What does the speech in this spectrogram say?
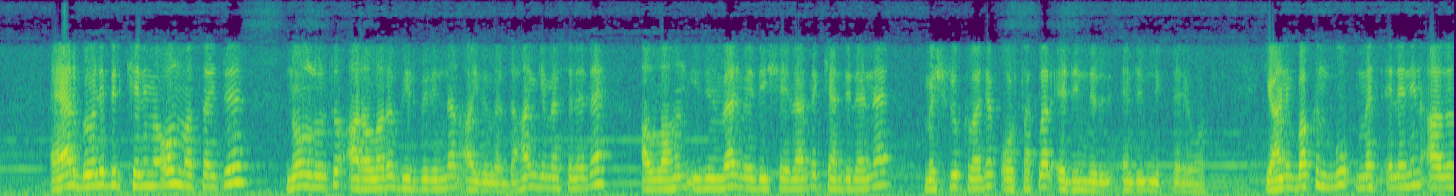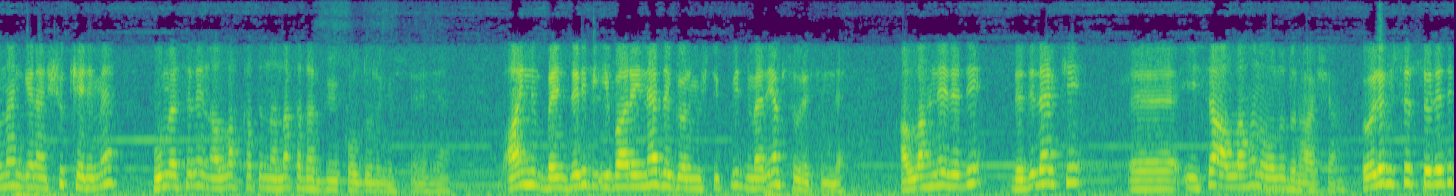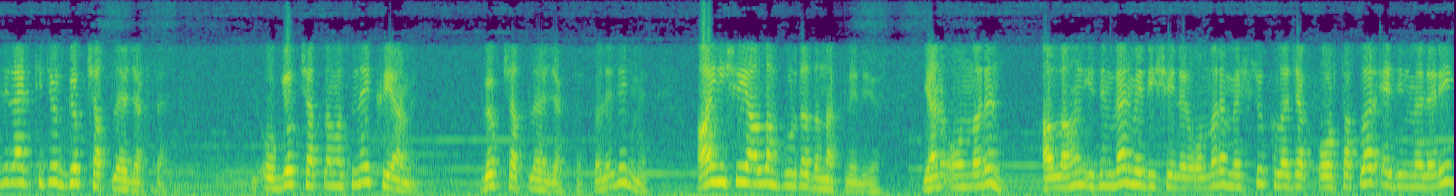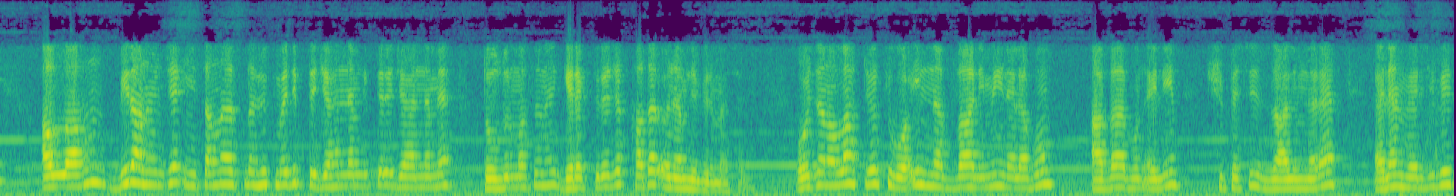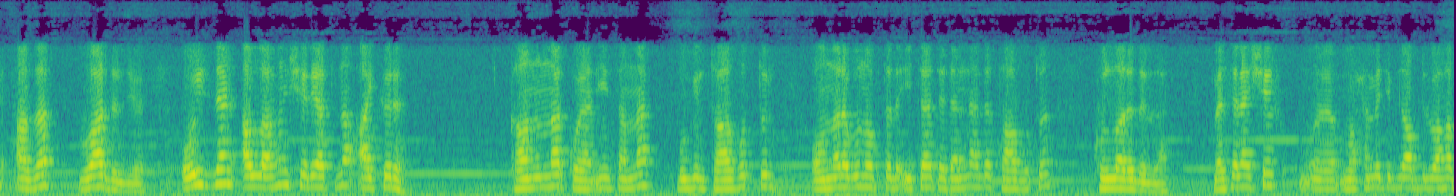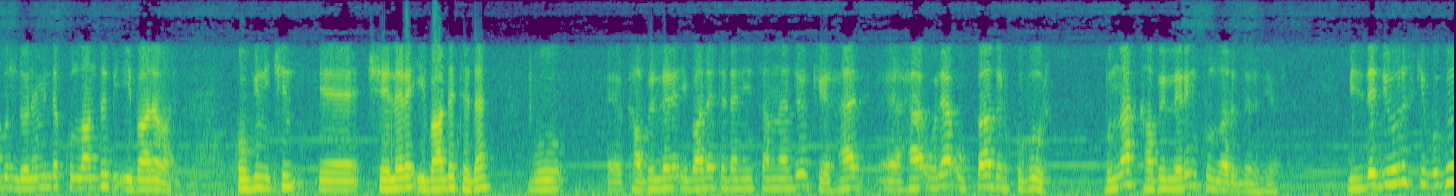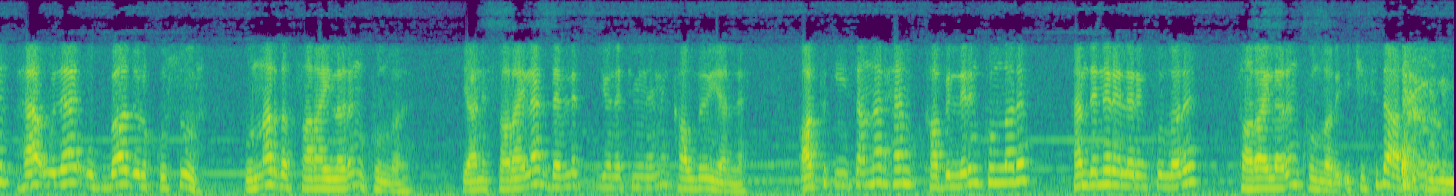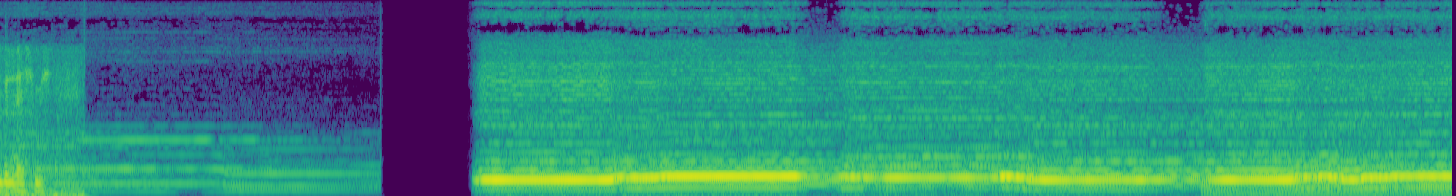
Eğer böyle bir kelime olmasaydı ne olurdu? Araları birbirinden ayrılırdı. Hangi meselede? Allah'ın izin vermediği şeylerde kendilerine meşru kılacak ortaklar edindir, edindikleri vakit. Yani bakın bu meselenin ardından gelen şu kelime bu meselenin Allah katında ne kadar büyük olduğunu gösterir yani. Aynı benzeri bir ibareyi nerede görmüştük biz? Meryem suresinde. Allah ne dedi? Dediler ki e, İsa Allah'ın oğludur haşa. Öyle bir söz söylediler ki diyor gök çatlayacaktı. O gök çatlaması ne? Kıyamet. Gök çatlayacaktır. Öyle değil mi? Aynı şeyi Allah burada da naklediyor. Yani onların Allah'ın izin vermediği şeyleri onlara meşru kılacak ortaklar edinmeleri Allah'ın bir an önce insanlar arasında hükmedip de cehennemlikleri cehenneme doldurmasını gerektirecek kadar önemli bir mesele. O yüzden Allah diyor ki وَاِنَّ الظَّالِم۪ينَ لَهُمْ azabun elim şüphesiz zalimlere elem verici bir azap vardır diyor. O yüzden Allah'ın şeriatına aykırı kanunlar koyan insanlar bugün tağuttur. Onlara bu noktada itaat edenler de tağutun kullarıdırlar. Mesela Şeyh Muhammed İbni Abdülvahhab'ın döneminde kullandığı bir ibare var. O gün için e, şeylere ibadet eden bu e, kabirlere ibadet eden insanlar diyor ki her e, haula ubbadur kubur. Bunlar kabirlerin kullarıdır diyor. Biz de diyoruz ki bugün haula ubbadur kusur. Bunlar da sarayların kulları. Yani saraylar devlet yönetimlerinin kaldığı yerler. Artık insanlar hem kabirlerin kulları hem de nerelerin kulları? Sarayların kulları. İkisi de artık bugün birleşmiş.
